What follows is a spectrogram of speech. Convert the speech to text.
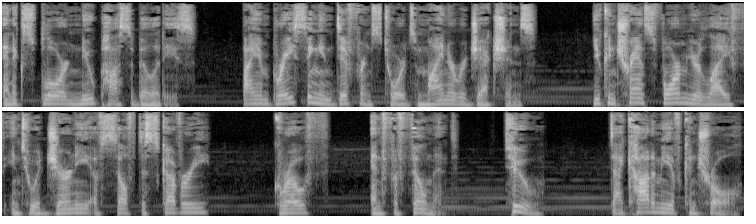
and explore new possibilities. By embracing indifference towards minor rejections, you can transform your life into a journey of self-discovery, growth, and fulfillment. 2. Dichotomy of control.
